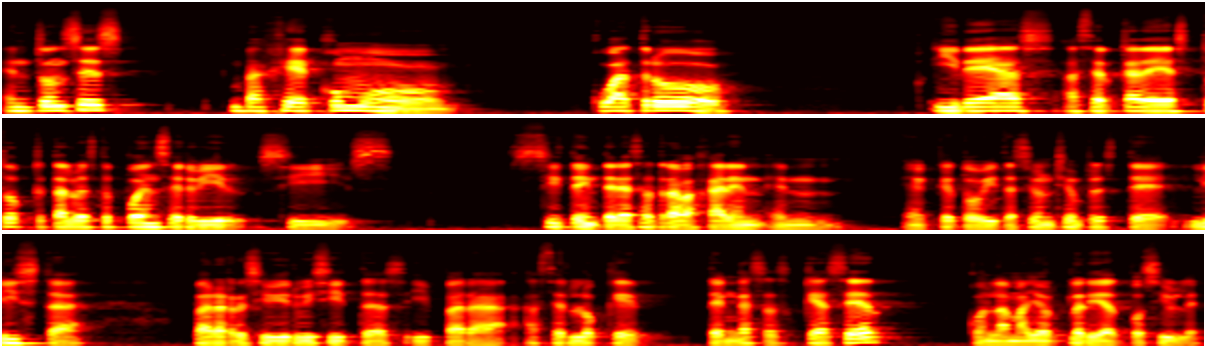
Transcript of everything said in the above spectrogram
Entonces bajé como cuatro ideas acerca de esto que tal vez te pueden servir si, si te interesa trabajar en que tu habitación siempre esté lista para recibir visitas y para hacer lo que tengas que hacer con la mayor claridad posible.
